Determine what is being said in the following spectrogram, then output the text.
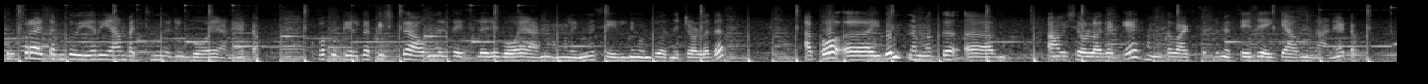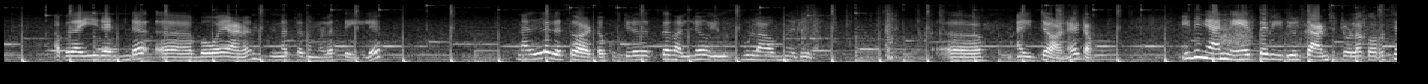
സൂപ്പറായിട്ട് നമുക്ക് വെയർ ചെയ്യാൻ പറ്റുന്ന ഒരു ബോയാണ് കേട്ടോ. അപ്പോൾ കുട്ടികൾക്കൊക്കെ ഇഷ്ടമാവുന്ന ഒരു ടേസ്റ്റിലൊരു ബോയാണ് നമ്മൾ ഇന്ന് സെയിലിന് കൊണ്ടുവന്നിട്ടുള്ളത്. അപ്പോൾ ഇതും നമുക്ക് ആവശ്യമുള്ളവരൊക്കെ നമുക്ക് വാട്സപ്പിൽ മെസ്സേജ് അയക്കാവുന്നതാണ് കേട്ടോ. അപ്പോൾ ഈ രണ്ട് ബോയാണ് ഇന്നത്തെ നമ്മളെ സെയിൽ നല്ല രസമാണ് കേട്ടോ. കുട്ടികൾക്കൊക്കെ നല്ല യൂസ്ഫുൾ ആവുന്ന ഒരു ഐറ്റം ആണ് കേട്ടോ. ഇനി ഞാൻ നേരത്തെ വീഡിയോയിൽ കാണിച്ചിട്ടുള്ള കുറച്ച്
